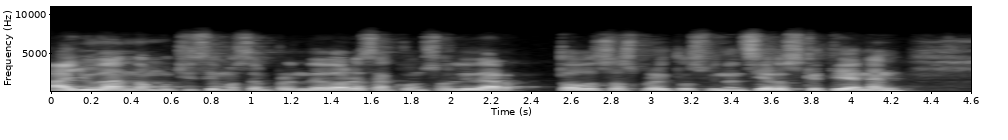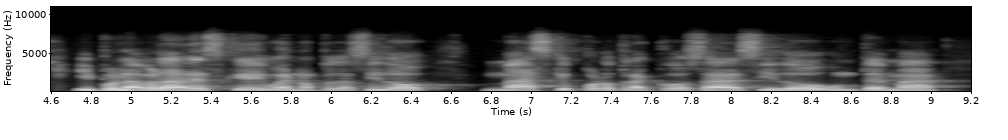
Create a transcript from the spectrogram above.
ayudando a muchísimos emprendedores a consolidar todos esos proyectos financieros que tienen. Y pues la verdad es que, bueno, pues ha sido más que por otra cosa, ha sido un tema,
